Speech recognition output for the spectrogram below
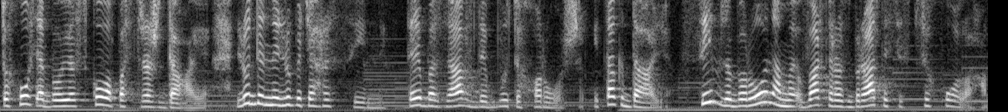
то хтось обов'язково постраждає. Люди не люблять агресивних, треба завжди бути хорошим і так далі. З цим заборонами варто розбиратися з психологом.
